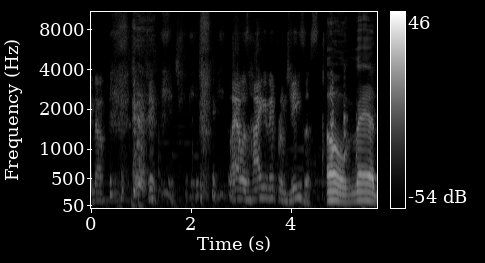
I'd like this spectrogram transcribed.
you know, like I was hiding it from Jesus. oh man.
